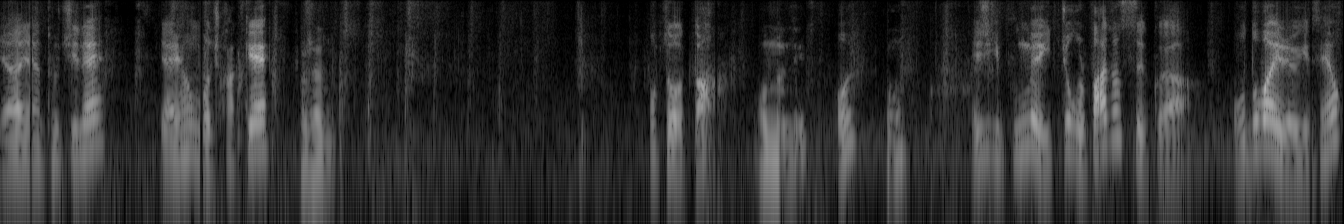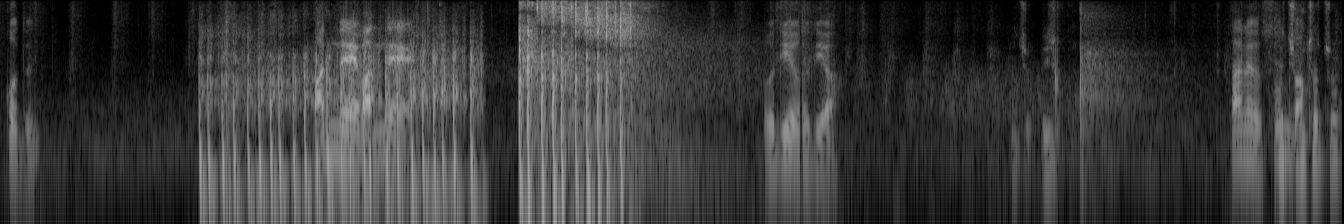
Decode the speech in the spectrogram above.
야, 야 도진해? 야, 형 먼저 갈게. 잠시만 없어졌다. 없는데? 이 새끼 분명 이쪽으로 빠졌을 거야. 오토바이를 여기 세웠거든. 맞네, 맞네. 어디야, 어디야? 이쪽 이쪽 딴 애가 쏜다. 대충 저쪽.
